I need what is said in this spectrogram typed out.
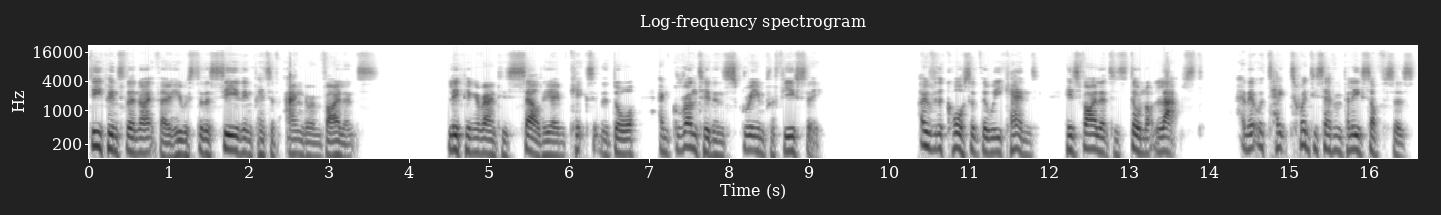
Deep into the night, though, he was still a seething pit of anger and violence. Leaping around his cell, he aimed kicks at the door and grunted and screamed profusely. Over the course of the weekend, his violence had still not lapsed, and it would take 27 police officers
